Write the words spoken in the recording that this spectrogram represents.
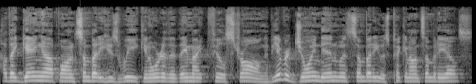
how they gang up on somebody who's weak in order that they might feel strong. Have you ever joined in with somebody who was picking on somebody else?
